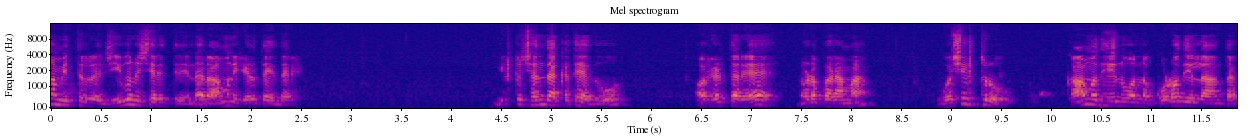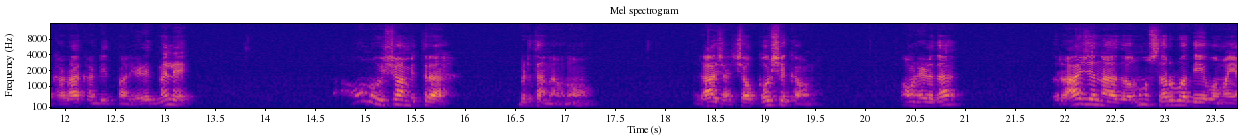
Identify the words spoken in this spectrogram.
ವಿಶ್ವಾಮಿತ್ರರ ಜೀವನ ಚರಿತ್ರೆಯನ್ನ ರಾಮನ ಹೇಳ್ತಾ ಇದ್ದಾರೆ. ಎಷ್ಟು ಚಂದ ಕತೆ ಅದು. ಅವ್ರು ಹೇಳ್ತಾರೆ, ನೋಡಪ್ಪ ರಾಮ ವಶಿಷ್ಠರು ಕಾಮಧೇನುವನ್ನು ಕೊಡೋದಿಲ್ಲ ಅಂತ ಖಡಾಖಂಡಿತ ಮಾಡಿ ಹೇಳಿದ್ಮೇಲೆ ಅವನು ವಿಶ್ವಾಮಿತ್ರ ಬಿಡ್ತಾನ ಅವನು. ರಾಜ, ಚೌ, ಕೌಶಿಕ ಅವನು. ಅವನು ಹೇಳಿದ, ರಾಜನಾದವನು ಸರ್ವದೇವಮಯ.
